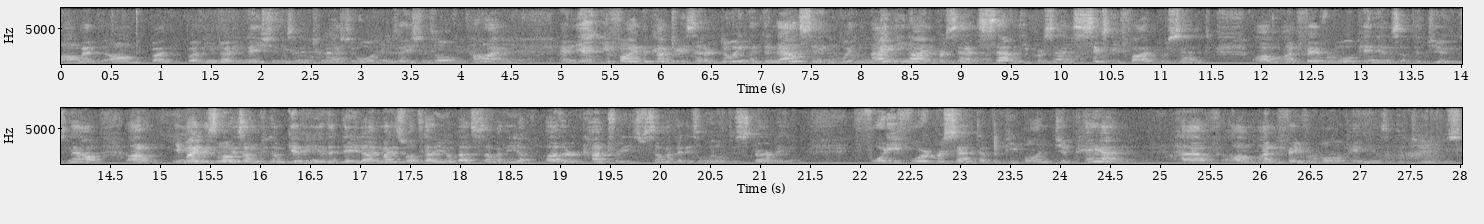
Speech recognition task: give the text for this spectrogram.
um, at, um, by, by the United Nations and international organizations all the time. And yet you find the countries that are doing the denouncing with 99%, 70%, 65% um, unfavorable opinions of the Jews. Now, um, you might, as long as I'm, I'm, giving you the data, I might as well tell you about some of the other countries. Some of it is a little disturbing. 44% of the people in Japan have um, unfavorable opinions of the Jews,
